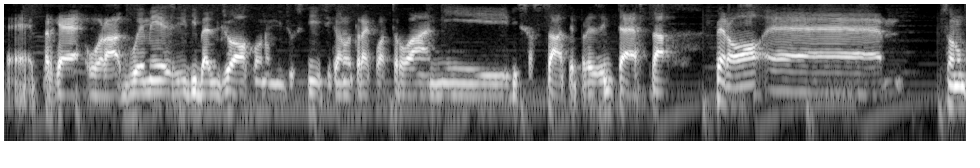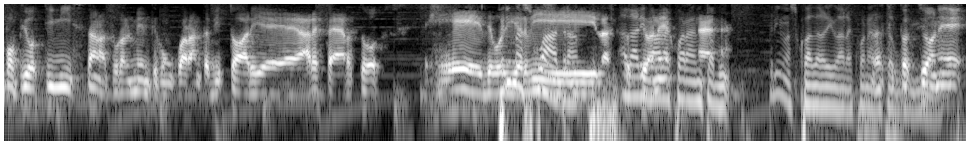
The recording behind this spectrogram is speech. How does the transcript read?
eh, perché ora due mesi di bel gioco non mi giustificano 3-4 anni di sassate prese in testa, però... Eh, sono un po' più ottimista naturalmente con 40 vittorie a referto. E devo Prima dirvi la situazione a 40 eh, Prima squadra arrivare a 40 La situazione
